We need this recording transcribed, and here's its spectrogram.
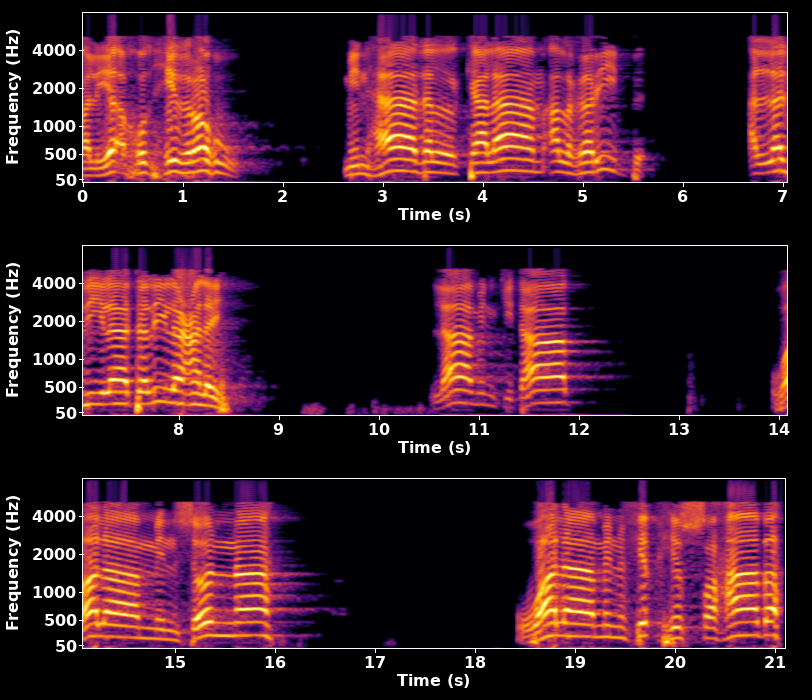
فليأخذ حذره من هذا الكلام الغريب الذي لا دليل عليه. لا من كتاب ولا من سنة wala min fiqhi sahabah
